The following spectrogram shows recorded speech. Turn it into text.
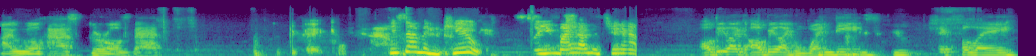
I will ask girls that. He's not even cute. So you might have a chance. I'll be like, I'll be like Wendy's, Chick Fil A,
